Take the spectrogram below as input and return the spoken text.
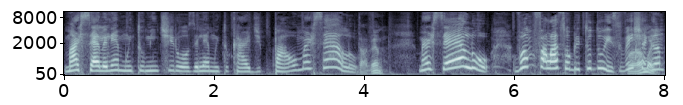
Marcelo, ele é muito mentiroso, ele é muito cara de pau, Marcelo. Tá vendo? Marcelo, vamos falar sobre tudo isso. Vem Vamos, chegando,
